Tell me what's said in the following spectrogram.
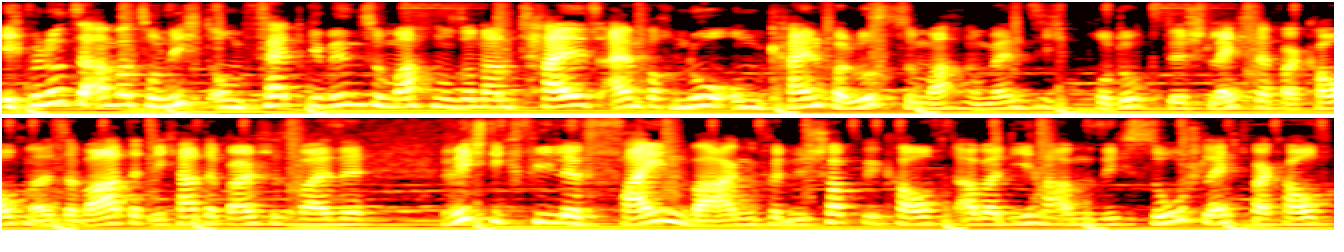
Ich benutze Amazon nicht, um fett Gewinn zu machen, sondern teils einfach nur, um keinen Verlust zu machen, wenn sich Produkte schlechter verkaufen als erwartet. Ich hatte beispielsweise richtig viele Feinwagen für den Shop gekauft, aber die haben sich so schlecht verkauft,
